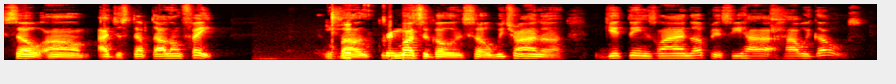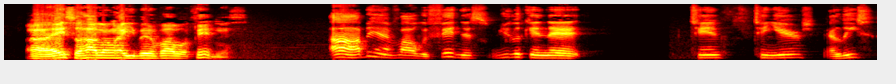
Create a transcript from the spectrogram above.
So um, I just stepped out on faith about three months ago, and so we're trying to get things lined up and see how how it goes. All right. So how long have you been involved with fitness? Uh, I've been involved with fitness. You're looking at 10, 10 years at least.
